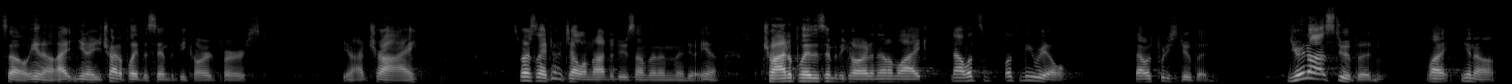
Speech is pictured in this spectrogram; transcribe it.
So, you know, I, you know, you try to play the sympathy card first. You know, I try. Especially after I tell them not to do something and then they do it. You know, try to play the sympathy card, and then I'm like, now let's let's be real. That was pretty stupid. You're not stupid. Like, you know,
